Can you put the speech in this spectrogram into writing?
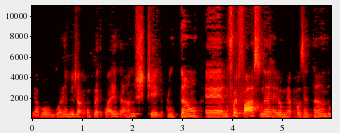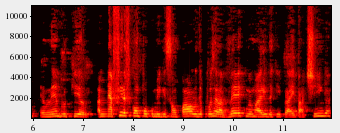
Já vou, agora é meu, já completo 40 anos, chega. Então, é, não foi fácil, né? Eu me aposentando. Eu lembro que eu, a minha filha ficou um pouco comigo em São Paulo, depois ela veio com meu marido aqui para Ipatinga.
